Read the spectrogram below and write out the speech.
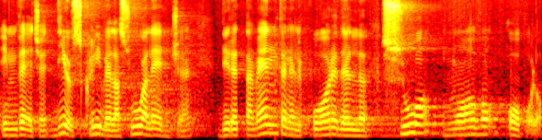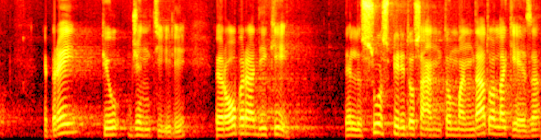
invece, Dio scrive la sua legge direttamente nel cuore del suo nuovo popolo, ebrei più gentili, per opera di chi? Del suo Spirito Santo mandato alla Chiesa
